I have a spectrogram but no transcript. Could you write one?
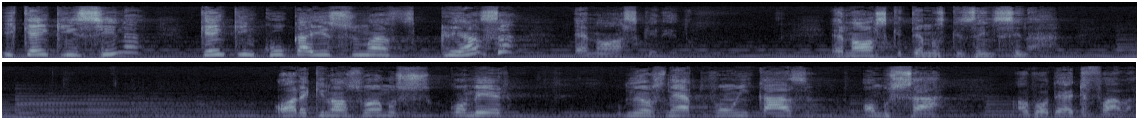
E quem que ensina? Quem que inculca isso nas crianças? É nós, querido. É nós que temos que ensinar. Hora que nós vamos comer, meus netos vão em casa almoçar. A Valdete fala:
